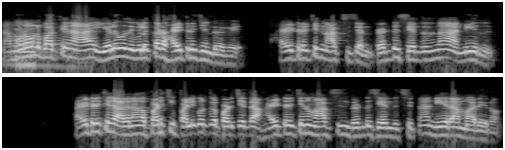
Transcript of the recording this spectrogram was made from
நம்ம உடம்புல பார்த்தீங்கன்னா எழுபது விழுக்காடு ஹைட்ரஜன் இருக்கு. ஹைட்ரஜன் ஆக்சிஜன் ரெண்டு சேர்ந்ததுன்னா நீர். ஹைட்ரஜன் அதை நம்ம படிச்சு பள்ளிக்கூடத்தில் படிச்சதுதான். ஹைட்ரஜனும் ஆக்சிஜன் ரெண்டு சேர்ந்துச்சுன்னா நீரா மாறிடும்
